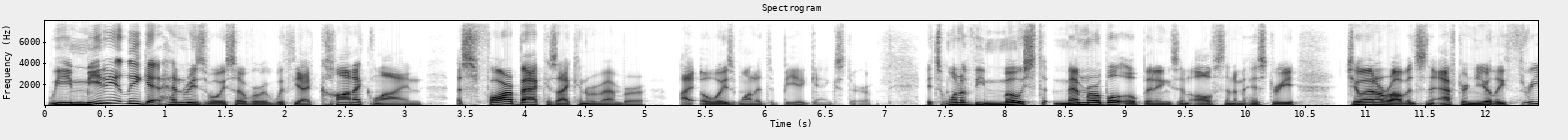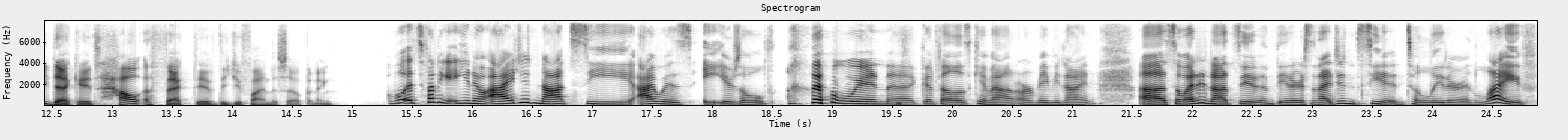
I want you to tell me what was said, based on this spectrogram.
We immediately get Henry's voiceover with the iconic line As far back as I can remember, I always wanted to be a gangster. It's one of the most memorable openings in all of cinema history. Joanna Robinson, after nearly three decades, how effective did you find this opening? Well, it's funny, you know, I did not see. I was eight years old when uh, Goodfellas came out, or maybe nine. Uh, so I did not see it in theaters, and I didn't see it until later in life.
